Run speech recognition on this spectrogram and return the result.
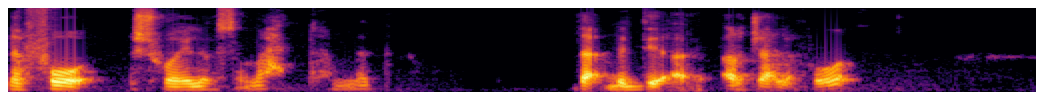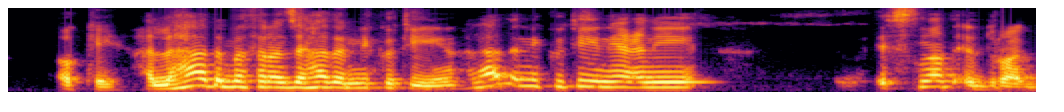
لفوق شوي لو سمحت محمد. لا بدي أرجع لفوق. okay. هلا هذا مثلا زي هذا النيكوتين. هلا هذا النيكوتين يعني it's not a drug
